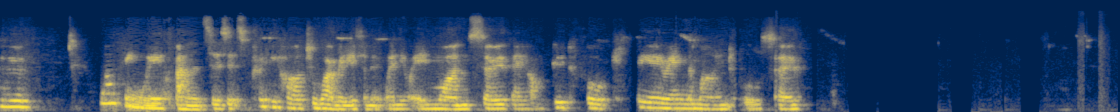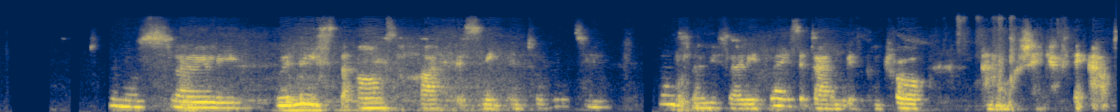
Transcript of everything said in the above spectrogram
So one thing with balances, it's pretty hard to worry, isn't it, when you're in one? So they are good for clearing the mind also. And we'll slowly release the arms, hug this knee in towards you. And slowly, slowly place it down with control. And we'll shake everything out.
